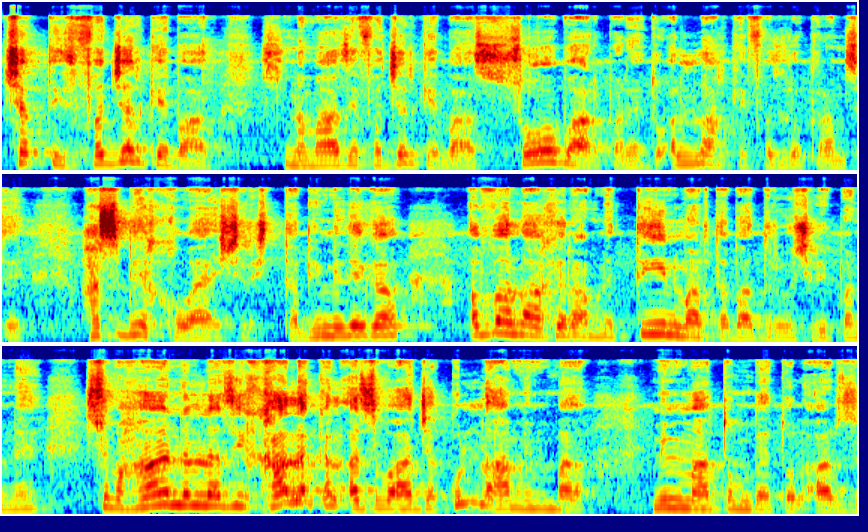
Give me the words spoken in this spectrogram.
چھتیس، فجر کے بعد، نماز فجر کے بعد سو بار پڑھیں تو اللہ کے فضل و کرم سے حسب خواہش رشتہ بھی ملے گا۔ اول آخر آپ نے تین مرتبہ درود شریف پڑھنا ہے۔ سبحان اللہ زی خالق الازواج کلہ مما مما تم بیت الارض۔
